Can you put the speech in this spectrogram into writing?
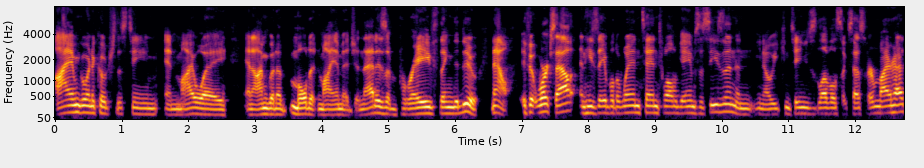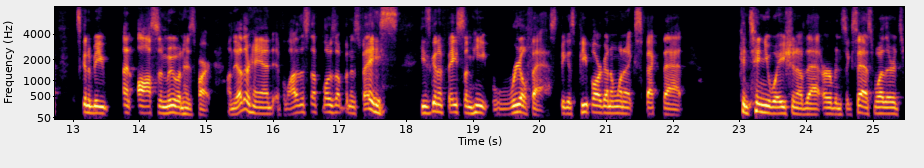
i am going to coach this team in my way and i'm going to mold it in my image and that is a brave thing to do. Now if it works out and he's able to win 10 12 games a season and you know he continues the level of success that Urban Meyer had it's going to be an awesome move on his part. On the other hand if a lot of this stuff blows up in his face he's going to face some heat real fast because people are going to want to expect that continuation of that urban success, whether it's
